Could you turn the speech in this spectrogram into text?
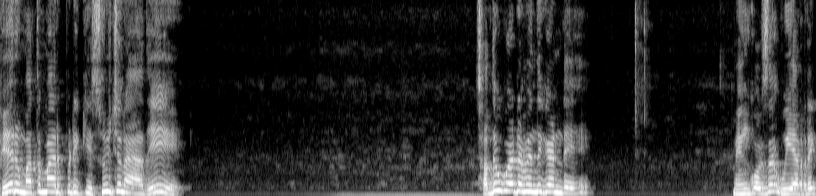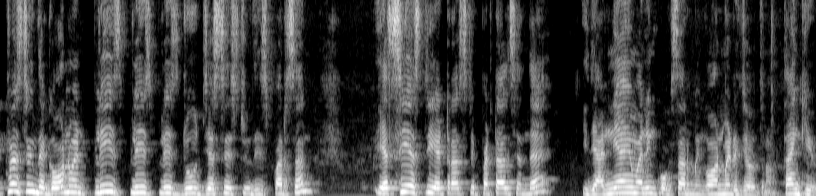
పేరు మత మార్పిడికి సూచన అది. చదువుకోవటం ఎందుకండి? మేము ఇంకోసారి we're requesting the government please please please do justice to this person SC ST atrocity పెట్టాల్సిందే. ఇది అన్యాయం అని ఇంకొకసారి మేము గవర్నమెంట్కి చెబుతున్నాం. థ్యాంక్ యూ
